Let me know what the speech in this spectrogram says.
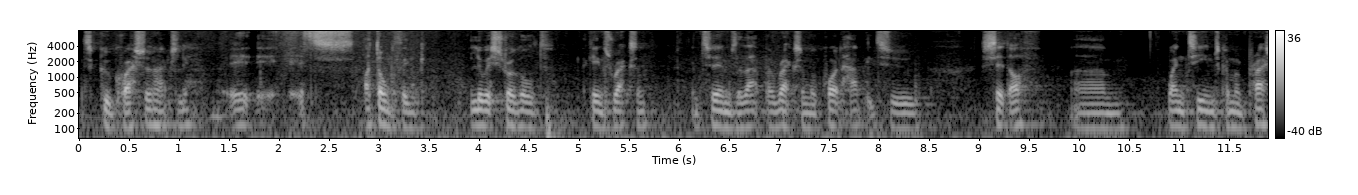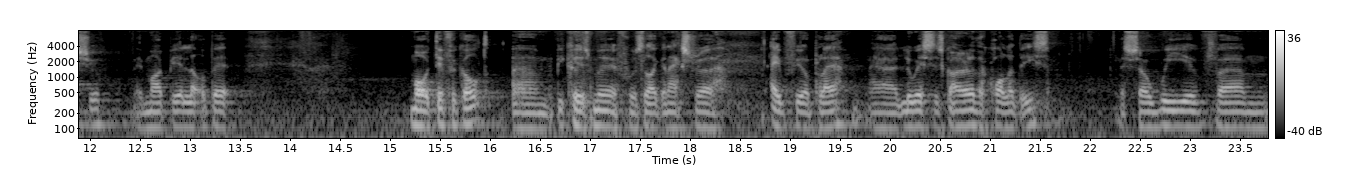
it's a good question, actually. It, it, it's I don't think Lewis struggled against Wrexham in terms of that, but Wrexham were quite happy to sit off. Um, when teams come and press you, it might be a little bit more difficult um, because Murph was like an extra outfield player. Uh, Lewis has got other qualities, so we've um,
